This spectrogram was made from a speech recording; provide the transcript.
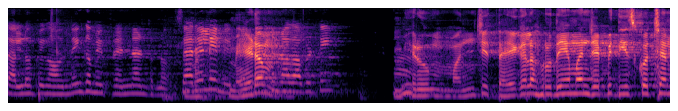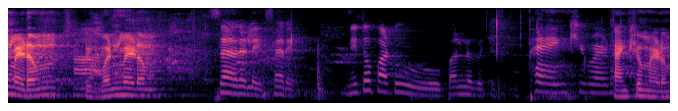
తలనొప్పిగా ఉంది. ఇంకా మీ ఫ్రెండ్ అంటున్నావు. సరేలే మీ friend మేడం. అంటున్నావు కాబట్టి. మీరు మంచి దయగల హృదయం అని చెప్పి తీసుకొచ్చాను మేడం ఇవ్వండి మేడం సరేలే సరే. మీతో పాటు పనిలో thank you madam thank you madam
